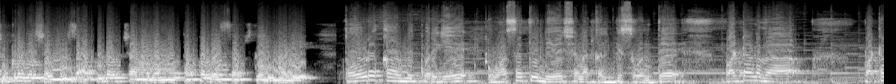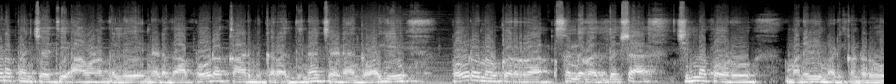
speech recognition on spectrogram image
ಶುಕ್ರವೇಶ ನ್ಯೂಸ್ ಚಾನೆಲ್ ಅನ್ನು ತಪ್ಪದೇ ಸಬ್ಸ್ಕ್ರೈಬ್ ಮಾಡಿ. ಪೌರ ಕಾರ್ಮಿಕರಿಗೆ ವಸತಿ ನಿವೇಶನ ಕಲ್ಪಿಸುವಂತೆ ಪಟ್ಟಣದ ಪಟ್ಟಣ ಪಂಚಾಯಿತಿ ಆವರಣದಲ್ಲಿ ನಡೆದ ಪೌರ ಕಾರ್ಮಿಕರ ದಿನಾಚರಣೆ ಅಂಗವಾಗಿ ಪೌರ ನೌಕರರ ಸಂಘದ ಅಧ್ಯಕ್ಷ ಚಿನ್ನಪ್ಪ ಅವರು ಮನವಿ ಮಾಡಿಕೊಂಡರು.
